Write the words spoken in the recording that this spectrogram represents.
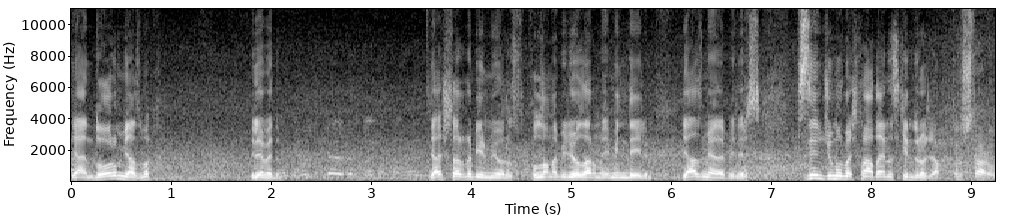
Yani doğru mu yazmak? Bilemedim. Yaşlarını bilmiyoruz. Kullanabiliyorlar mı emin değilim. Yazmayabiliriz. Sizin Cumhurbaşkanı adayınız kimdir hocam? Kılıçdaroğlu.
